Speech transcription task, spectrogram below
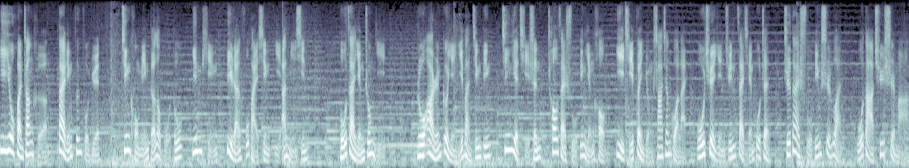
亦又唤张合，带领吩咐曰：今孔明得了武都、阴平，必然抚百姓以安民心，不在营中矣。汝二人各引一万精兵，今夜起身，超在蜀兵营后，一齐奋勇杀将过来。吾却引军在前布阵，只待蜀兵势乱，吾大驱士马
